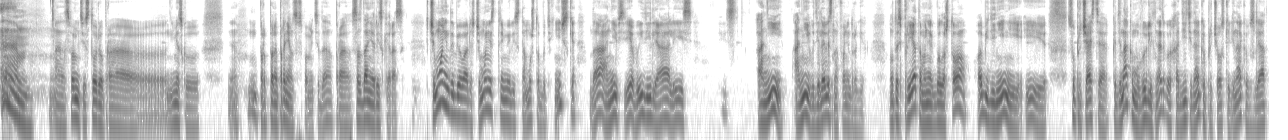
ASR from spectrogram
вспомните историю про немецкую, ну, про, про, про немцев вспомните, да, про создание рийской расы. К чему они добивались, к чему они стремились? К тому, чтобы технически, да, они все выделялись. Они, они выделялись на фоне других. Ну, то есть при этом у них было что? Объединение и сопричастие к одинаковому выглядеть, одинаково ходить, одинаковой прическе, одинаковый взгляд.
